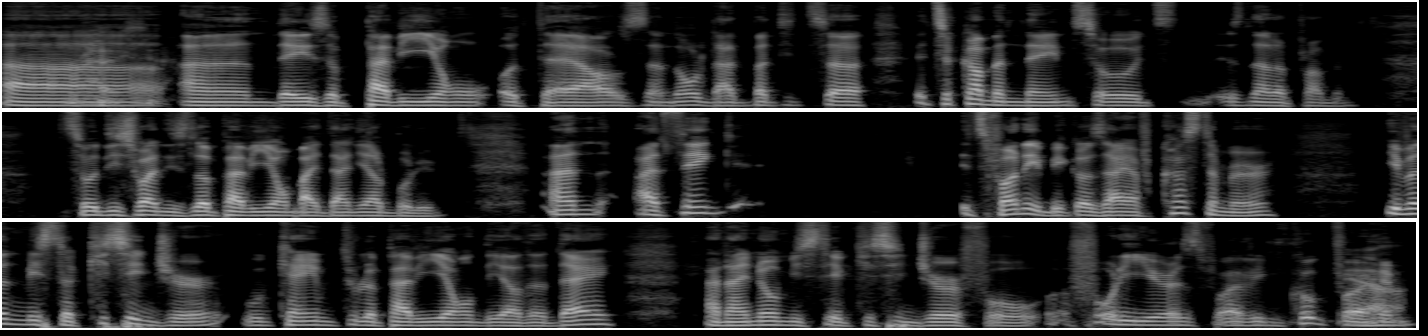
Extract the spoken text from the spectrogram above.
uh, and there is a pavillon hotels and all that, but it's a it's a common name, so it's it's not a problem. So this one is Le Pavillon by Daniel Boulud, and I think it's funny because I have customer even Mr. Kissinger, who came to Le Pavillon the other day, and I know Mr. Kissinger for 40 years for having cooked for yeah. him.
